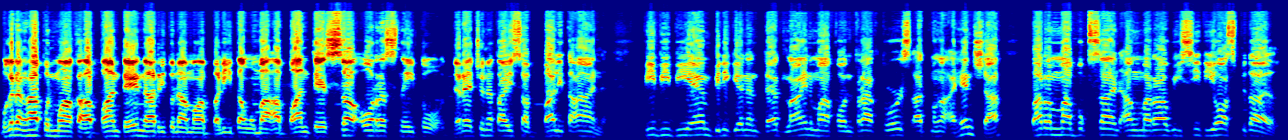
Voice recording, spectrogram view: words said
Magandang hapon mga kaabante, narito na ang mga balitang umaabante sa oras na ito. Diretso na tayo sa balitaan. PBBM binigyan ng deadline mga contractors at mga ahensya para mabuksan ang Marawi City Hospital.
